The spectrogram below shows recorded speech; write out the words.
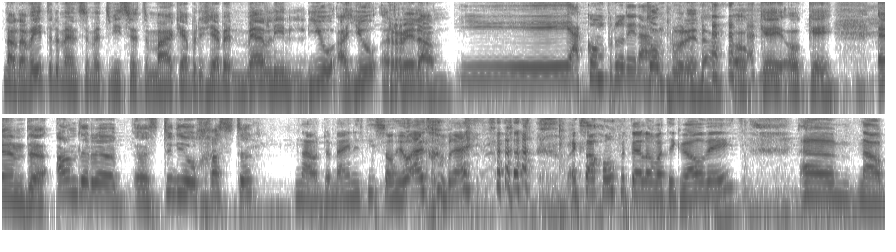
nou dan weten de mensen met wie ze te maken hebben. Dus jij bent Merlin Liu Ayu Redan. Ja, Compro Redan. Compro Redan. Oké, oké. Okay. En de andere uh, studiogasten? Nou, de mijne is niet zo heel uitgebreid. maar ik zal gewoon vertellen wat ik wel weet. Um, nou,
